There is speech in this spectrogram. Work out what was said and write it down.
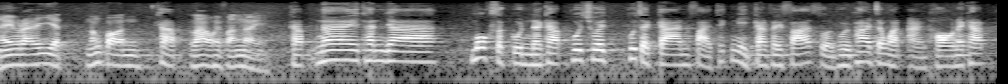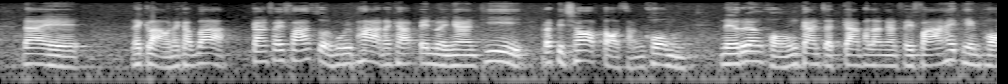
ในรายละเอียดน้องปอนครับเล่าให้ฟังหน่อยครับนายธัญญาโมกสกุลนะครับ ผู้ช่วยผู้จัดการฝ่ายเทคนิคการไฟฟ้าส่วนภูมิภาคจังหวัดอ่างทองนะครับ ได้ได้กล่าวนะครับว่า การไฟฟ้าส่วนภูมิภาคนะครับเป็นหน่วยงานที่รับผิดชอบต่อสังคม ในเรื่องของการจัดการพลังงานไฟฟ้าให้เพียงพอ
